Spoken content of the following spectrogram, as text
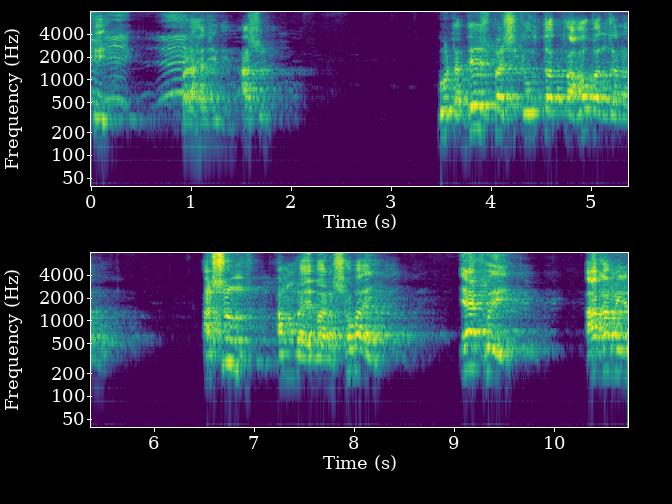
কি? বড় আসুন। গোটা দেশবাসীকে উদ্যত্ত আহ্বান জানাব। আসুন আমরা এবার সবাই এক হয়ে আগামীর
